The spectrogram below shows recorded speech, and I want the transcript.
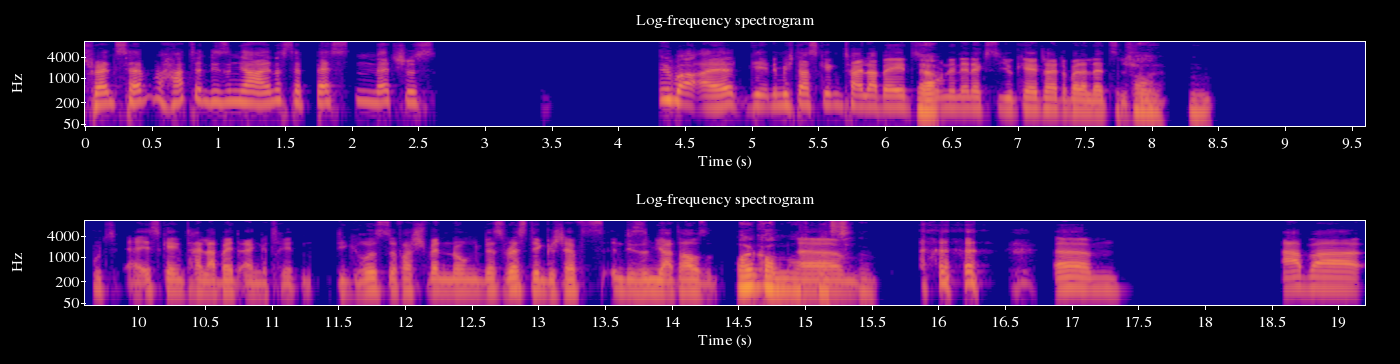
Trent Seven hatte in diesem Jahr eines der besten Matches überall, nämlich das gegen Tyler Bate Ja. um den NXT UK-Titel bei der letzten Show. Total. Mhm. Gut, er ist gegen Tyler Bate eingetreten. Die größte Verschwendung des Wrestling-Geschäfts in diesem Jahrtausend. Vollkommen das. Ähm, ähm, aber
